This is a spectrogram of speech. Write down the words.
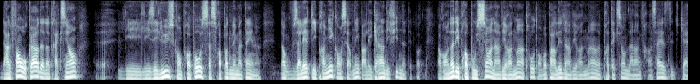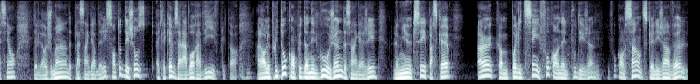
dans le fond, au cœur de notre action, euh, les, élus, ce qu'on propose, ça ne se fera pas demain matin. Donc, vous allez être les premiers concernés par les grands défis de notre époque. On a des propositions en environnement, entre autres. On va parler d'environnement, de protection de la langue française, d'éducation, de logement, de place en garderie. Ce sont toutes des choses avec lesquelles vous allez avoir à vivre plus tard. Alors, le plus tôt qu'on peut donner le goût aux jeunes de s'engager, le mieux que c'est. Parce que, un, comme politicien, il faut qu'on ait le pouls des jeunes. Il faut qu'on le sente, ce que les gens veulent,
